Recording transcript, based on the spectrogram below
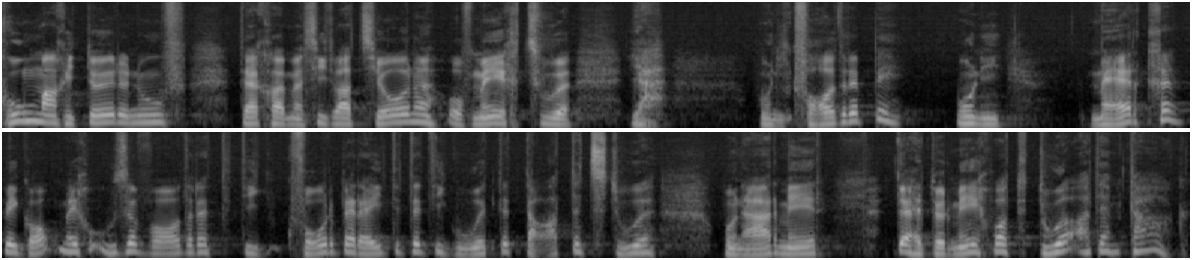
kaum mache ich die Türen auf, dann kommen Situationen auf mich zu, ja, wo ich gefordert bin, wo ich merke, wie Gott mich herausfordert, die vorbereiteten, die guten Taten zu tun, die er mir äh, durch mich tun an diesem Tag.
